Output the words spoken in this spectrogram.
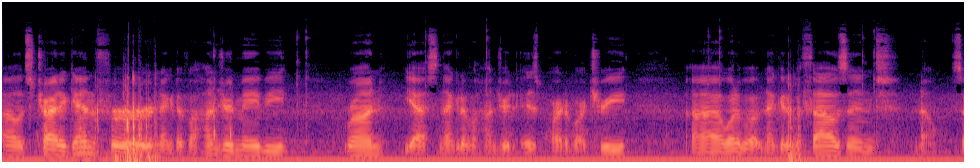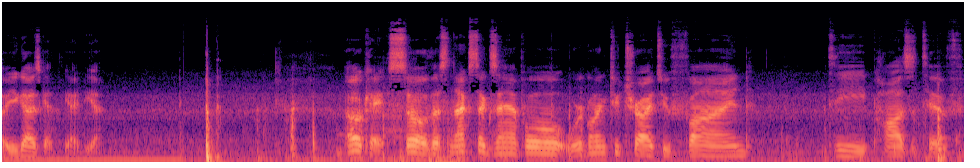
Uh, let's try it again for negative 100 maybe. Run, yes, negative 100 is part of our tree. Uh, what about negative 1000? No. So you guys get the idea. Okay, so this next example, we're going to try to find the positive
